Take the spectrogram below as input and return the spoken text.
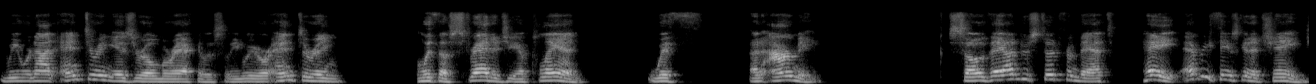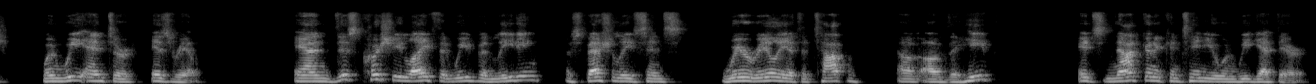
we were not entering Israel miraculously. We were entering with a strategy, a plan, with an army. So they understood from that hey, everything's going to change when we enter Israel. And this cushy life that we've been leading, especially since we're really at the top of, of the heap, it's not going to continue when we get there.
